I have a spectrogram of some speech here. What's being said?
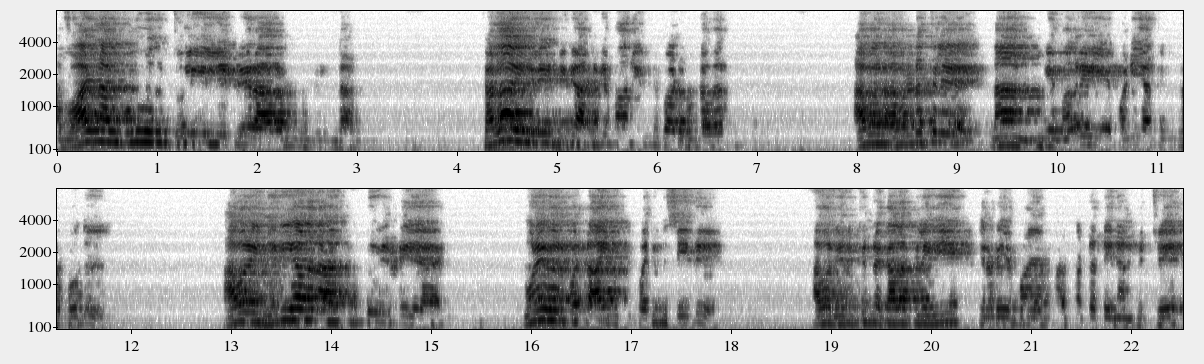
வாழ்நாள் முழுவதும் தொல்லியிலே பேர் ஆரம்பம் கொண்டிருந்தார். கலாயிலே மிக அதிகமான ஈடுபாடு கொண்டவர். அவர் அவரிடத்திலே நான் இங்கே மதுரையிலே பணியாற்றுகின்ற போது அவரை நெறியாளராக கொண்டு என்னுடைய முனைவர் பட்ட ஆய்வுக்கு பதிவு செய்து அவர் இருக்கின்ற காலத்திலேயே என்னுடைய பட்டத்தை நான் பெற்றேன்.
